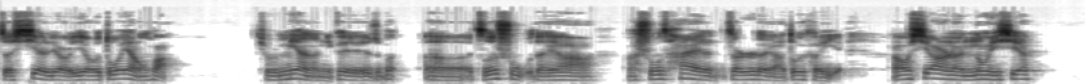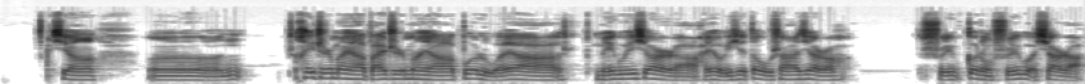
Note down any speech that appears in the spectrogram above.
的馅料要多样化，就是面啊，你可以什么呃紫薯的呀，啊蔬菜汁儿的呀都可以。然后馅儿呢，你弄一些像嗯。黑芝麻呀，白芝麻呀，菠萝呀，玫瑰馅儿啊，还有一些豆沙馅儿啊，水各种水果馅儿啊，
